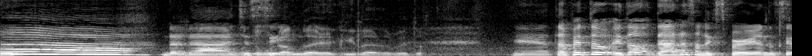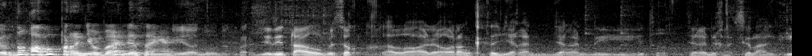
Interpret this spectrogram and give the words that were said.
Ah, Dada aja sih. udah enggak ya gila sama itu. Ya, tapi itu itu that is an experience sih. Untung kamu pernah nyobain ya sayangnya. Iya, untung udah enggak. Jadi tahu besok kalau ada orang kita jangan jangan di itu, jangan dikasih lagi.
